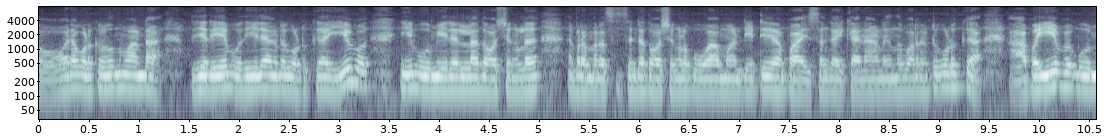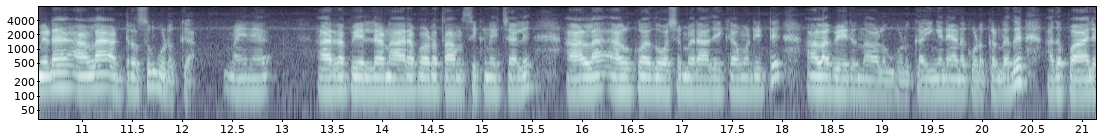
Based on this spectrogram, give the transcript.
തോര കൊടുക്കണമെന്നും വേണ്ട. ചെറിയ പൊതിയിൽ അങ്ങോട്ട് കൊടുക്കുക. ഈ ഈ ഭൂമിയിലുള്ള ദോഷങ്ങൾ ബ്രഹ്മരസസിന്റെ ദോഷങ്ങൾ പോകാൻ വേണ്ടിയിട്ട് പായസം കഴിക്കാനാണ് എന്ന് പറഞ്ഞിട്ട് കൊടുക്കുക. അപ്പോൾ ഈ ഭൂമിയുടെ ആളെ അഡ്രസ്സും കൊടുക്കുക. മെയിന് ആരുടെ പേരിലാണ് ആരപ്പോൾ അവിടെ താമസിക്കണമെന്ന് വെച്ചാൽ ആളെ ആൾക്കും ആ ദോഷം വരാതിരിക്കാൻ വേണ്ടിയിട്ട് ആളെ പേരുന്ന ആളും കൊടുക്കുക. ഇങ്ങനെയാണ് കൊടുക്കേണ്ടത്. അത് പാൽ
